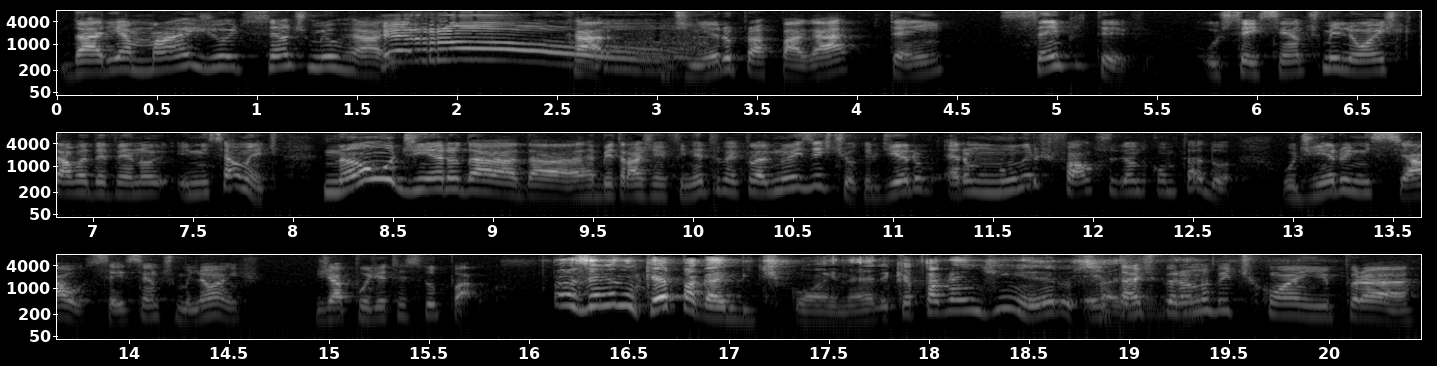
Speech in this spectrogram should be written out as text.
daria mais de 800 mil reais. Errou! Cara, dinheiro para pagar tem, sempre teve os 600 milhões que estava devendo inicialmente. Não o dinheiro da, da arbitragem infinita, porque aquilo não existiu. Aquele dinheiro eram números falsos dentro do computador. O dinheiro inicial, 600 milhões, já podia ter sido pago. Mas ele não quer pagar em Bitcoin, né? Ele quer pagar em dinheiro. Ele tá esperando né? o Bitcoin ir pra,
